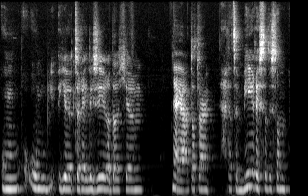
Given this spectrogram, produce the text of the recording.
om, om je te realiseren dat je, nou ja, dat er, ja, dat er meer is. Dat is dan,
